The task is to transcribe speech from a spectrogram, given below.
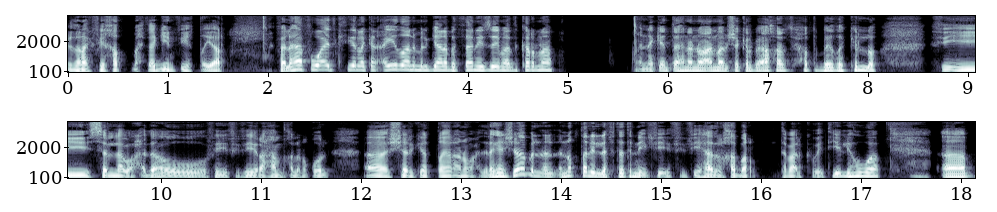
إذا هناك في خط محتاجين فيه الطيار. فلها فوائد كثيرة لكن أيضا من الجانب الثاني زي ما ذكرنا أنك أنت هنا نوعا ما بشكل بآخر تحط بيضك كله في سلة واحدة وفي في, في رحم خلينا نقول آه شركة طيران واحدة، لكن شباب النقطة اللي لفتتني في في, في هذا الخبر تبع الكويتي اللي هو آه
